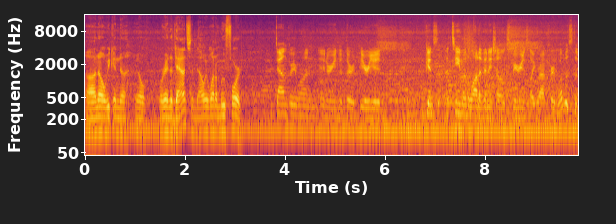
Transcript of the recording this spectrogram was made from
uh, no, we can uh, you know we're in a dance, and now we want to move forward. Down three one entering the third period against a team with a lot of NHL experience like Rockford. What was the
